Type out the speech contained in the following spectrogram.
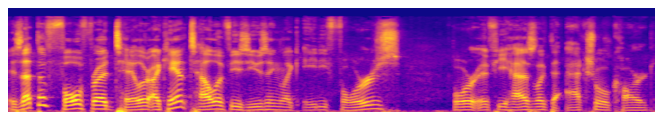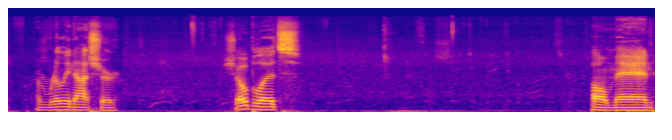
Is that the full Fred Taylor? I can't tell if he's using like 84s or if he has like the actual card. I'm really not sure. Show blitz. Oh man.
